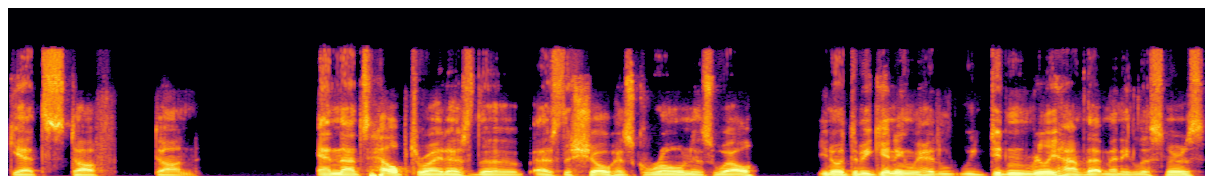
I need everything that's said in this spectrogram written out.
get stuff done. And that's helped, right? As the as the show has grown as well. You know, at the beginning we had we didn't really have that many listeners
